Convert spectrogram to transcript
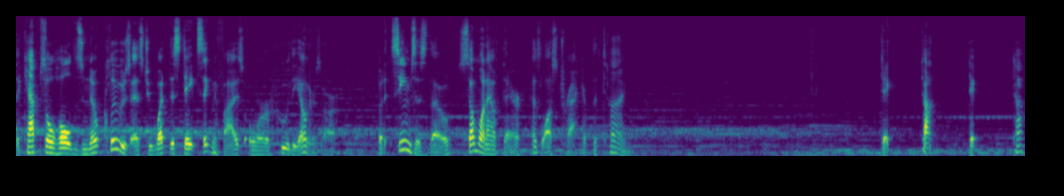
The capsule holds no clues as to what this date signifies or who the owners are, but it seems as though someone out there has lost track of the time. Tock, tick tock.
